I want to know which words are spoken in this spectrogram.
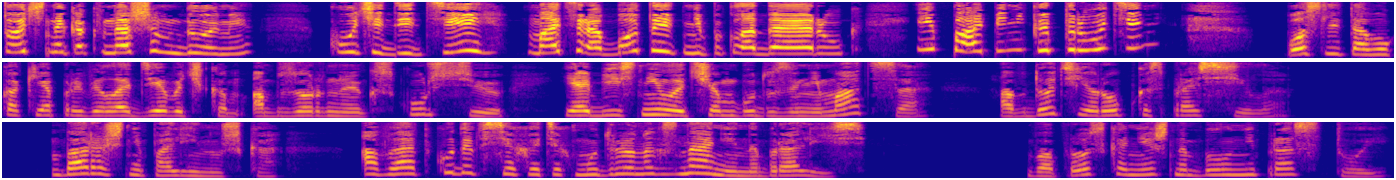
точно как в нашем доме. Куча детей, мать работает, не покладая рук, и папенька трутень!» После того, как я провела девочкам обзорную экскурсию и объяснила, чем буду заниматься, Авдотья робко спросила. «Барышня Полинушка, а вы откуда всех этих мудреных знаний набрались?» Вопрос, конечно, был непростой,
